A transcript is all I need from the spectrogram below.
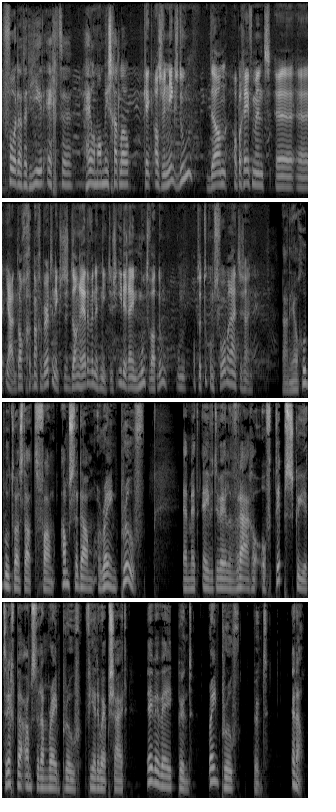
voordat het hier echt uh, helemaal mis gaat lopen? Kijk, als we niks doen, dan op een gegeven moment uh, ja, dan, dan gebeurt er niks. Dus dan redden we het niet. Dus iedereen moet wat doen om op de toekomst voorbereid te zijn. Daniel Goedbloed was dat van Amsterdam Rainproof. En met eventuele vragen of tips kun je terecht bij Amsterdam Rainproof via de website www.rainproof.nl. Punt. NL.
